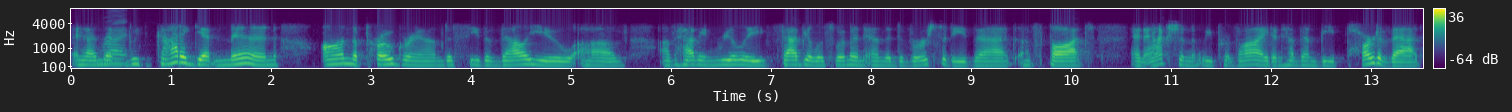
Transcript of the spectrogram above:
And right. that we've got to get men on the program to see the value of of having really fabulous women and the diversity that of thought and action that we provide and have them be part of that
